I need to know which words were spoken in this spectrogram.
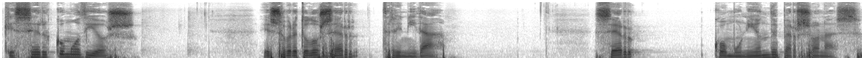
que ser como Dios es sobre todo ser Trinidad, ser comunión de personas,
